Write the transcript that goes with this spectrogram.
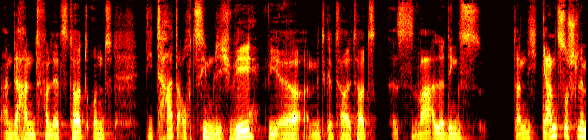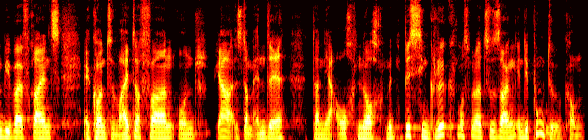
an der Hand verletzt hat und die tat auch ziemlich weh, wie er mitgeteilt hat. Es war allerdings dann nicht ganz so schlimm wie bei Freins. Er konnte weiterfahren und ja, ist am Ende dann ja auch noch mit ein bisschen Glück, muss man dazu sagen, in die Punkte gekommen.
